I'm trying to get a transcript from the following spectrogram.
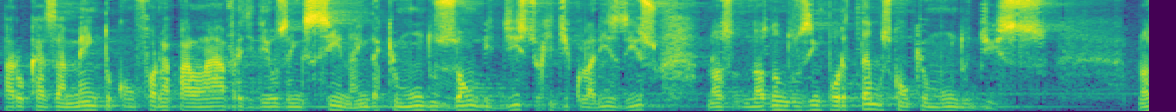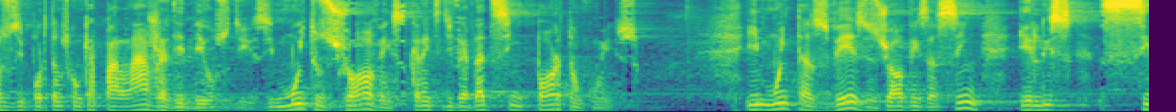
para o casamento conforme a palavra de Deus ensina, ainda que o mundo zombe disso, ridicularize isso, nós, nós não nos importamos com o que o mundo diz. Nós nos importamos com o que a palavra de Deus diz. E muitos jovens, crentes de verdade, se importam com isso. E muitas vezes, jovens assim, eles se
